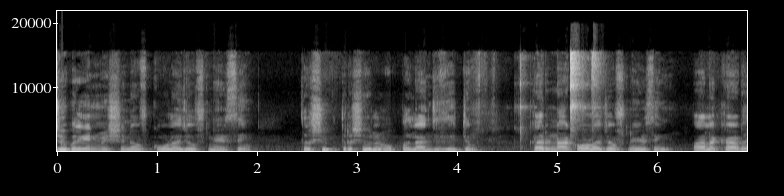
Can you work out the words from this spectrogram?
ജൂബിലിയൻ mission of college of nursing Thrissur തൃശ്ശൂരിൽ മുപ്പതിൽ അഞ്ച് സീറ്റും. Karuna college of nursing Palakkad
